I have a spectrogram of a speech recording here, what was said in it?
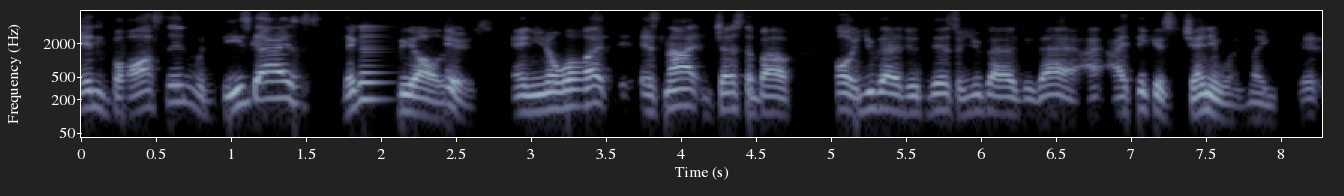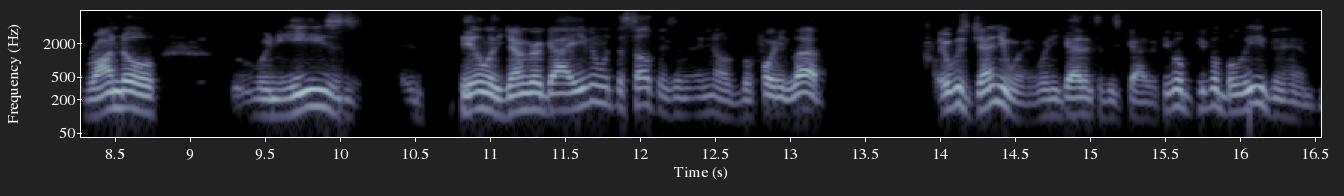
in Boston with these guys, they're gonna be all ears. And you know what? It's not just about oh, you got to do this or you got to do that. I, I, think it's genuine. Like eh, Rondo, when he's dealing with younger guy, even with the Celtics, and you know before he left, it was genuine when he got into these guys. People people believed in him,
